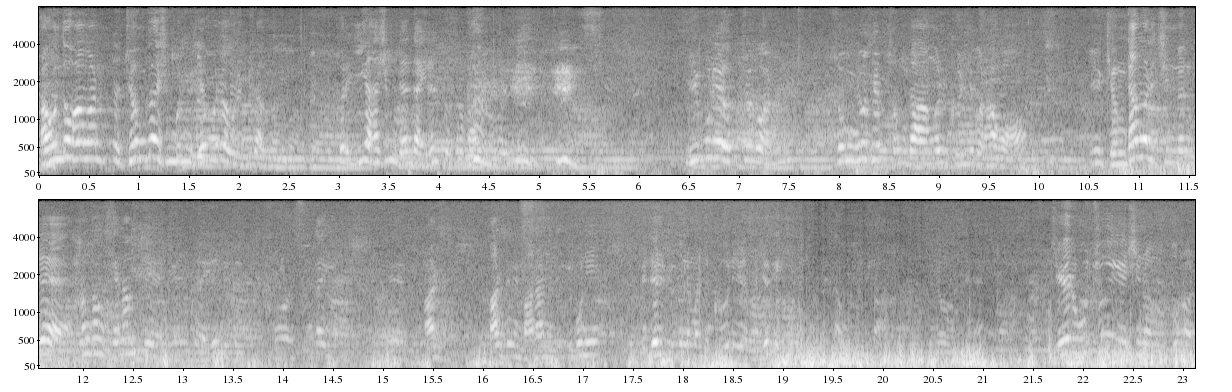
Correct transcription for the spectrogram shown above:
강원도 가면 또 정가 신부님 세 분이라고 그럽니다. 그건. 그래 이해하시면 된다 이런 뜻으로 말씀드립니다. 이분의 업적은 성요셉 성당을 건립을 하고 이 경당을 짓는데 한강 세남태 이런 뭐 상당히 예, 말, 말씀이 많았는데 이분이 메델 주민님한테 건의해서 여기 짓는다고 합니다. 제일 우측에 계시는 분은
